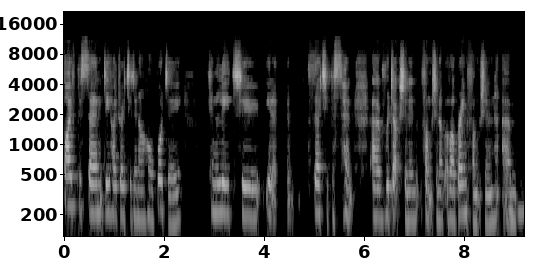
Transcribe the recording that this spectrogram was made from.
5% dehydrated in our whole body can lead to, you know, 30% uh, reduction in function of, of, our brain function. Um, mm-hmm.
